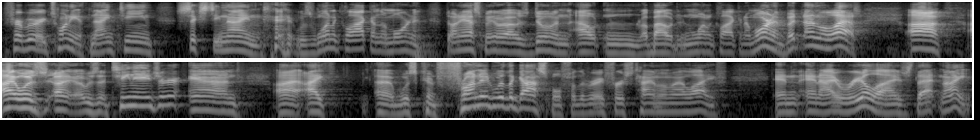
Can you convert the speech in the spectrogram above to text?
February 20th, 1969. it was 1 o'clock in the morning. Don't ask me what I was doing out and about at 1 o'clock in the morning, but nonetheless, uh, I, was, uh, I was a teenager and I uh, was confronted with the gospel for the very first time in my life. And, and I realized that night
